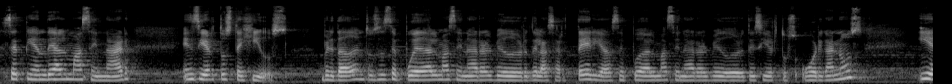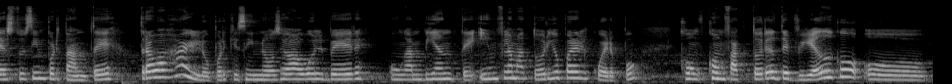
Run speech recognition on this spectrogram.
se tiende a almacenar en ciertos tejidos. ¿Verdad? Entonces se puede almacenar alrededor de las arterias, se puede almacenar alrededor de ciertos órganos y esto es importante trabajarlo porque si no se va a volver un ambiente inflamatorio para el cuerpo con, con factores de riesgo o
